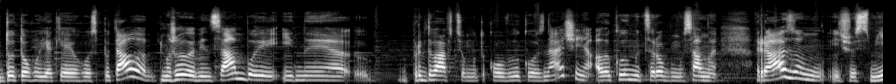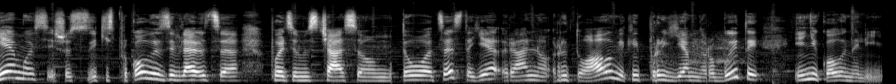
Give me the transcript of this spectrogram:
до того, як я його спитала. Можливо, він сам би і не е, придавав цьому такого великого значення, але коли ми це робимо саме разом і щось сміємось, і щось якісь приколи з'являються потім з часом, то це стає реально ритуалом, який приємно робити і ніколи не лінь.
